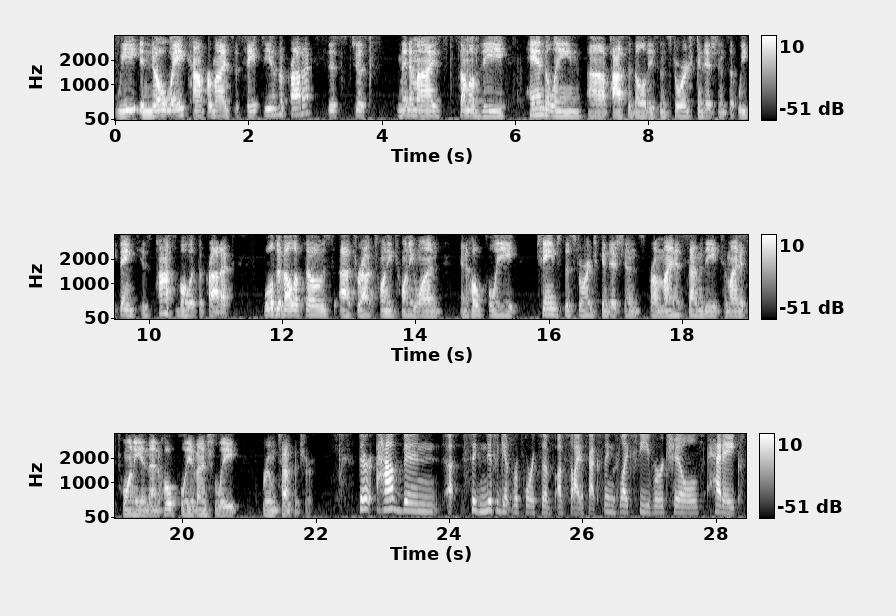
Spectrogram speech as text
We in no way compromise the safety of the product. This just minimized some of the handling uh, possibilities and storage conditions that we think is possible with the product. We'll develop those uh, throughout 2021 and hopefully change the storage conditions from minus 70 to minus 20 and then hopefully eventually room temperature. There have been uh, significant reports of, of, side effects, things like fever, chills, headaches.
